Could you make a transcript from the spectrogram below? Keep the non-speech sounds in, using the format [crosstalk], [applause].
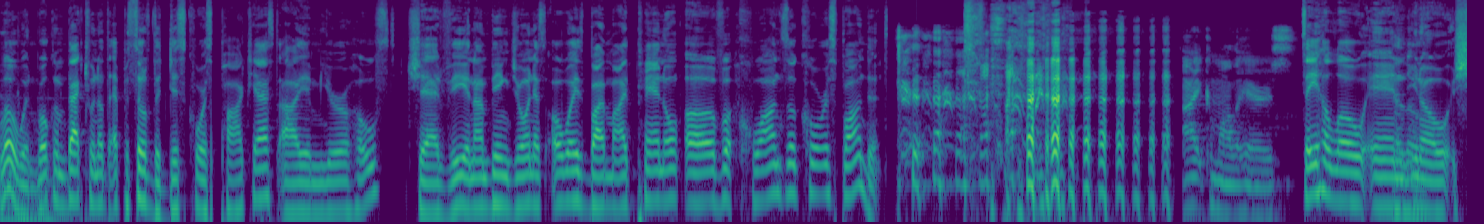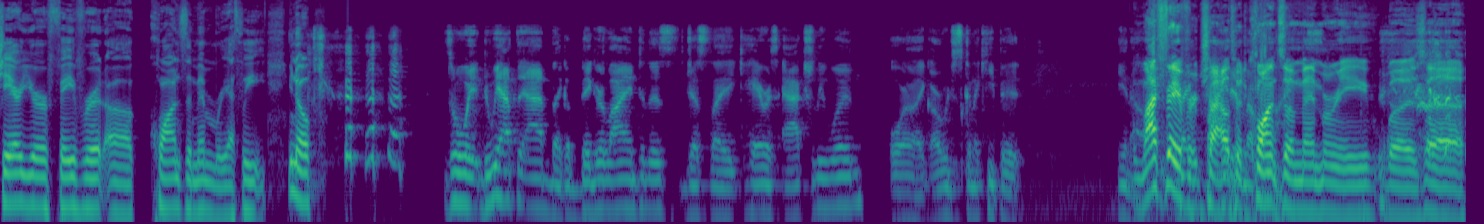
Hello, and welcome back to another episode of the Discourse Podcast. I am your host, Chad V, and I'm being joined as always by my panel of Kwanzaa correspondents. [laughs] [laughs] All right, Kamala Harris. Say hello and, Hello. you know, share your favorite uh, Kwanzaa memory as we, you know, [laughs] So wait, do we have to add like a bigger line to this, just like Harris actually would, or like are we just gonna keep it? You know, My favorite like, childhood Biden Kwanzaa memory was uh,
